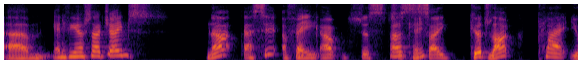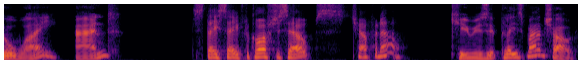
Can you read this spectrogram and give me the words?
Um, anything else, to add, James? No, that's it. I think I'll just, just Okay. say good luck, play it your way, and Stay safe, look after yourselves. Ciao for now. cue music, please, man child.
